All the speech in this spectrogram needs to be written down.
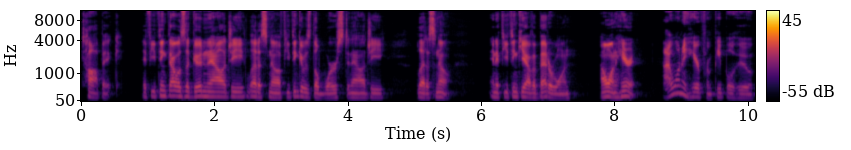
topic. If you think that was a good analogy, let us know. If you think it was the worst analogy, let us know. And if you think you have a better one, I want to hear it. I want to hear from people who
